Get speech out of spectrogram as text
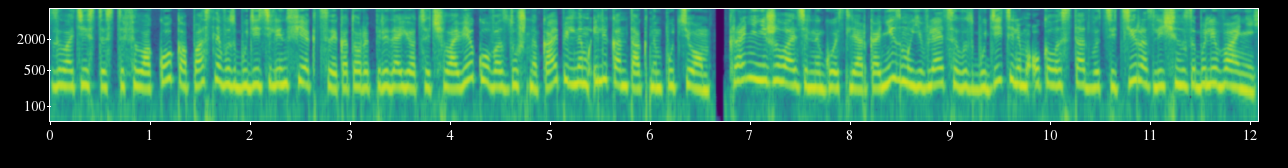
Золотистый стафилококк – опасный возбудитель инфекции, который передается человеку воздушно-капельным или контактным путем. Крайне нежелательный гость для организма является возбудителем около 120 различных заболеваний.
